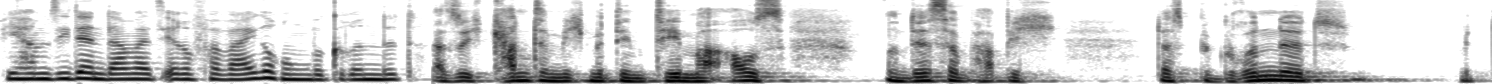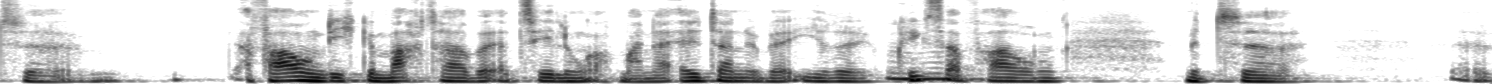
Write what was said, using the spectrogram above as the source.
Wie haben Sie denn damals Ihre Verweigerung begründet? Also ich kannte mich mit dem Thema aus und deshalb habe ich das begründet mit äh, Erfahrungen, die ich gemacht habe, Erzählungen auch meiner Eltern über ihre mhm. Kriegserfahrungen, mit äh, äh,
